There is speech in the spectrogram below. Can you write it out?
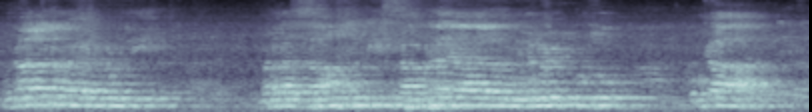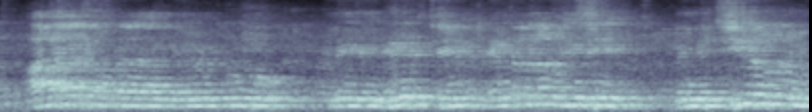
పురాతనమైనటువంటి మన సంస్కృతి సంప్రదాయాలను నిలబెట్టుకుంటూ ఒక ఆచార సంప్రదాయాలను నిలబెట్టుకుంటూ ఇలాగే నే- చీరలను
